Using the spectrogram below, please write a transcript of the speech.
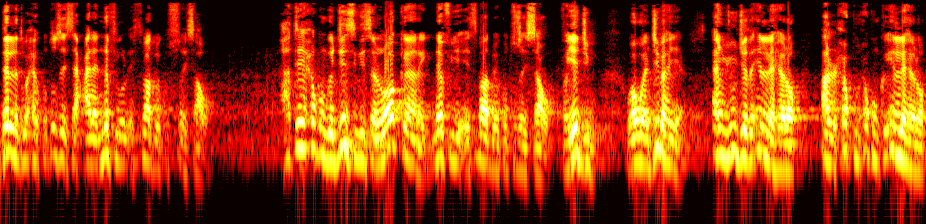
dalad waxay kutusaysaa calaa nafyi walisbaat bay kutusaysaa haddii xukunka jinsigiisa loo keenay nafyi isbaat bay kutusaysaa fayajibu waa waajibahaya an yuujada in la helo alxukm xukunka in la helo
